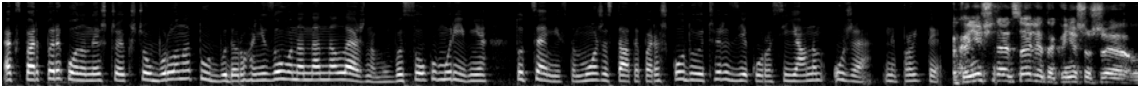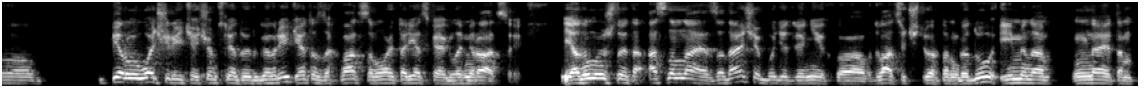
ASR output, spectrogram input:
Експерт переконаний, що якщо оборона тут буде організована на належному високому рівні, то це місто може стати перешкодою, через яку росіянам уже не пройти. Цель это, конечно же, э, в первую очередь, о чем следует говорить, это захват самой Торецкой агломерации. Я думаю, что это основная задача будет для них э, в 2024 году именно на этом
